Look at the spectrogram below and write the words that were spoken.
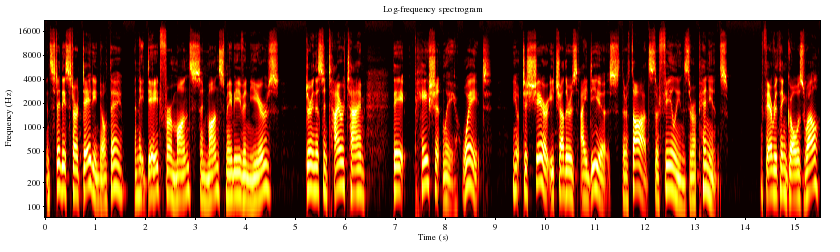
Instead, they start dating, don't they? And they date for months and months, maybe even years. During this entire time, they patiently wait, you know, to share each other's ideas, their thoughts, their feelings, their opinions. If everything goes well,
